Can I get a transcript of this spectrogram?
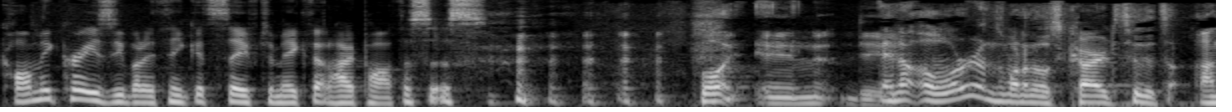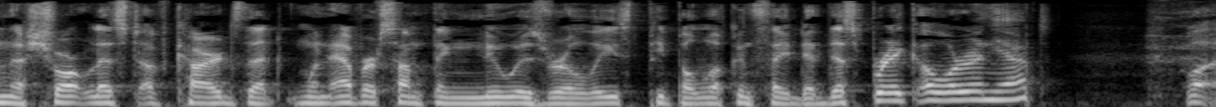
Call me crazy, but I think it's safe to make that hypothesis. well, indeed. And Aluren's one of those cards too that's on the short list of cards that whenever something new is released, people look and say, "Did this break Aluren yet?" well,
